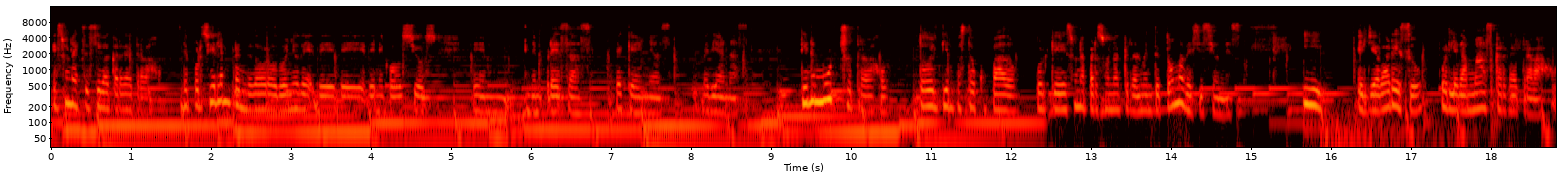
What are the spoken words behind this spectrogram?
es una excesiva carga de trabajo. De por sí el emprendedor o dueño de, negocios, em, de empresas pequeñas, medianas, tiene mucho trabajo. Todo el tiempo está ocupado porque es una persona que realmente toma decisiones. Y el llevar eso, pues le da más carga de trabajo.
